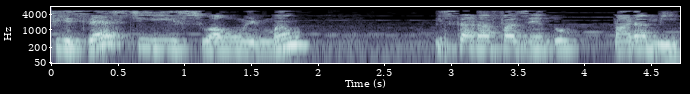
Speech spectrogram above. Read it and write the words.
fizeste isso a um irmão, estará fazendo para mim.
